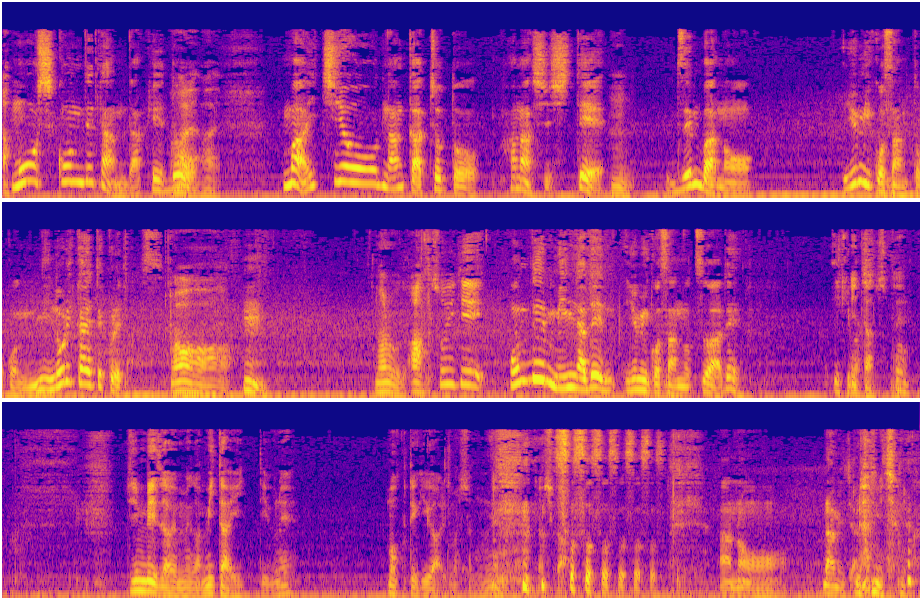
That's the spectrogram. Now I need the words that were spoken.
あ申し込んでたんだけど、はいはい。まあ一応なんかちょっと話して、うん。全部あの、由美子さんとこに乗り換えてくれたんです。あうん。あ、なるほど。あ、それでほんでみんなで由美子さんのツアーで行き行ました。ったんですね。ジンベエザメが見たいっていうね、目的がありましたもんね。確か。そうそうそうそうそうそう。あのーラミちゃん。ラミちゃんが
